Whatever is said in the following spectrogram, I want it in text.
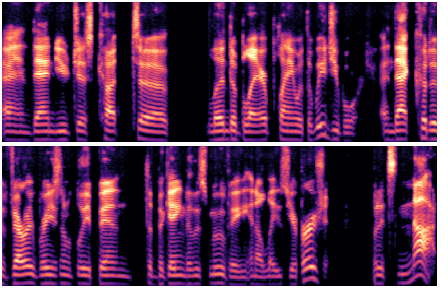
and then you just cut to Linda Blair playing with the Ouija board, and that could have very reasonably been the beginning to this movie in a lazier version, but it's not.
